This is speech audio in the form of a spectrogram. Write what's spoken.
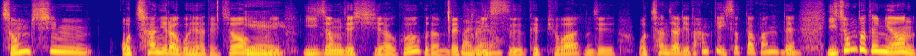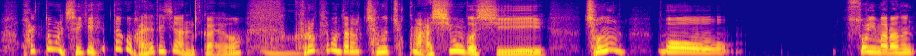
점심 오찬이라고 해야 되죠. 예. 우리 이정재 씨하고 그다음에 넷플릭스 대표와 이제 오찬 자리도 함께 있었다고 하는데 음. 이 정도 되면 활동을 재개했다고 봐야 되지 않을까요? 어. 그렇게 본다면 저는 조금 아쉬운 것이 저는 뭐 소위 말하는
